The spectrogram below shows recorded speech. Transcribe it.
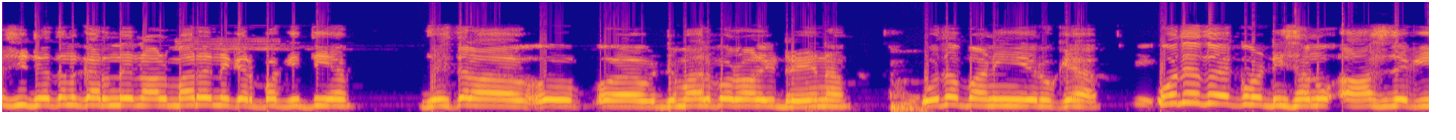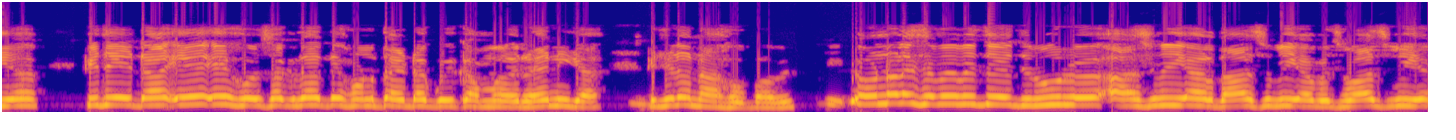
ਅਸੀਂ ਯਤਨ ਕਰਨ ਦੇ ਨਾਲ ਮਹਾਰਾਜ ਨੇ ਕਿਰਪਾ ਕੀਤੀ ਆ। ਜਿਸ ਤਰ੍ਹਾਂ ਉਹ ਜਮਾਲਪੁਰ ਵਾਲੀ ਡਰੇਨ ਆ ਉਹਦਾ ਪਾਣੀ ਰੁਕਿਆ। ਉਹਦੇ ਤੋਂ ਇੱਕ ਵੱਡੀ ਸਾਨੂੰ ਆਸ ਜਗੀ ਆ ਕਿ ਜੇ ਏਡਾ ਇਹ ਇਹ ਹੋ ਸਕਦਾ ਤੇ ਹੁਣ ਤਾਂ ਏਡਾ ਕੋਈ ਕੰਮ ਰਹਿ ਨਹੀਂਗਾ ਕਿ ਜਿਹੜਾ ਨਾ ਹੋ ਪਾਵੇ। ਤੇ ਆਉਣ ਵਾਲੇ ਸਮੇਂ ਵਿੱਚ ਜ਼ਰੂਰ ਆਸ ਵੀ ਆ ਅਰਦਾਸ ਵੀ ਆ ਵਿਸ਼ਵਾਸ ਵੀ ਆ।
